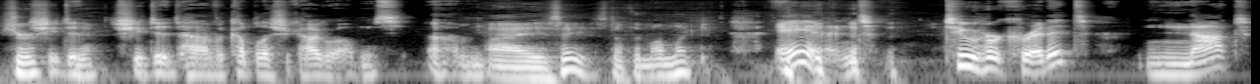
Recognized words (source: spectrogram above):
sure. She did. yeah. She did have a couple of Chicago albums. Um, I say stuff that mom liked. and to her credit, not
